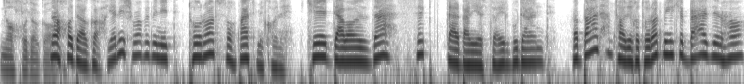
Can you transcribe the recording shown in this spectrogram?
ناخداگاه ناخداگاه یعنی شما ببینید تورات صحبت می‌کنه که دوازده سبت در بنی اسرائیل بودند و بعد هم تاریخ تورات میگه که بعضی اینها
